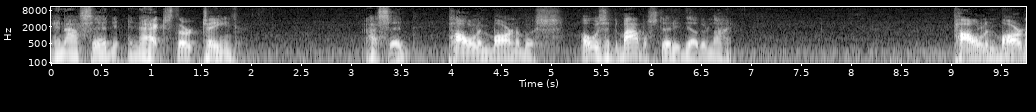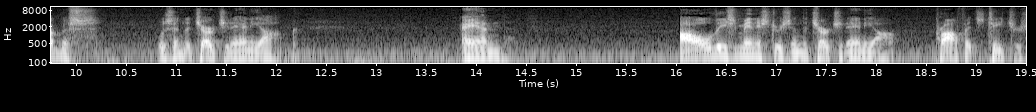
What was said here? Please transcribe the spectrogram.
and I said in Acts 13." I said, Paul and Barnabas. Oh, I was at the Bible study the other night. Paul and Barnabas was in the church at Antioch. And all these ministries in the church at Antioch, prophets, teachers,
